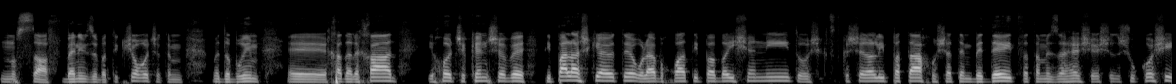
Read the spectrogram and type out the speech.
נוסף, בין אם זה בתקשורת שאתם מדברים אה, אחד על אחד, יכול להיות שכן שווה טיפה להשקיע יותר, אולי הבחורה טיפה ביישנית, או שקצת קשה לה להיפתח, או שאתם בדייט ואתה מזהה שיש איזשהו קושי.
